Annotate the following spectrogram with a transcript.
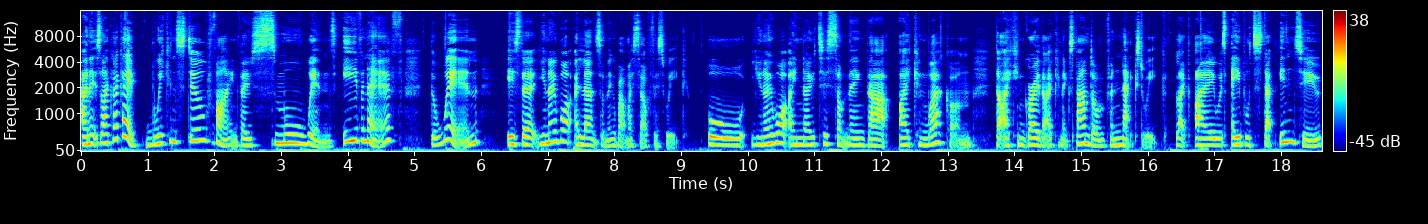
And it's like, okay, we can still find those small wins, even if the win is that, you know what, I learned something about myself this week. Or, you know what, I noticed something that I can work on, that I can grow, that I can expand on for next week. Like I was able to step into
